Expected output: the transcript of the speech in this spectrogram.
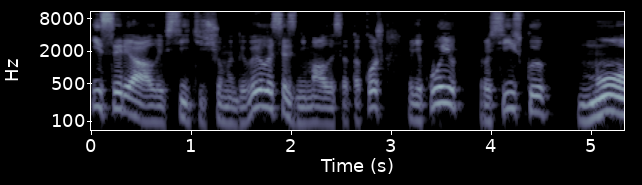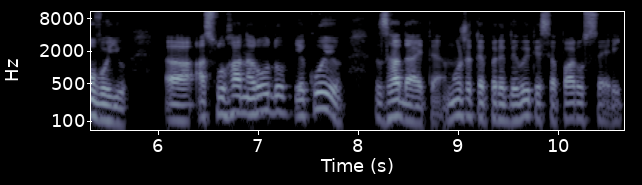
І серіали, всі ті, що ми дивилися, знімалися також якою російською мовою. А а слуга народу якою? Згадайте, можете передивитися пару серій.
